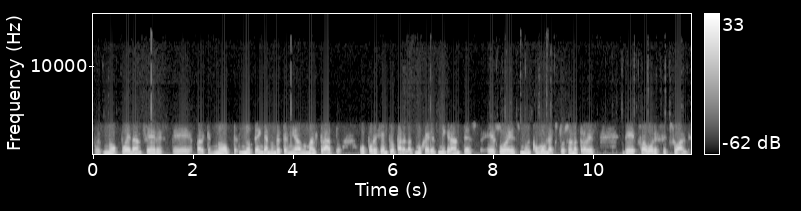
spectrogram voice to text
pues no puedan ser, este, para que no, no tengan un determinado maltrato. O por ejemplo, para las mujeres migrantes, eso es muy común, la extorsión a través de favores sexuales.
